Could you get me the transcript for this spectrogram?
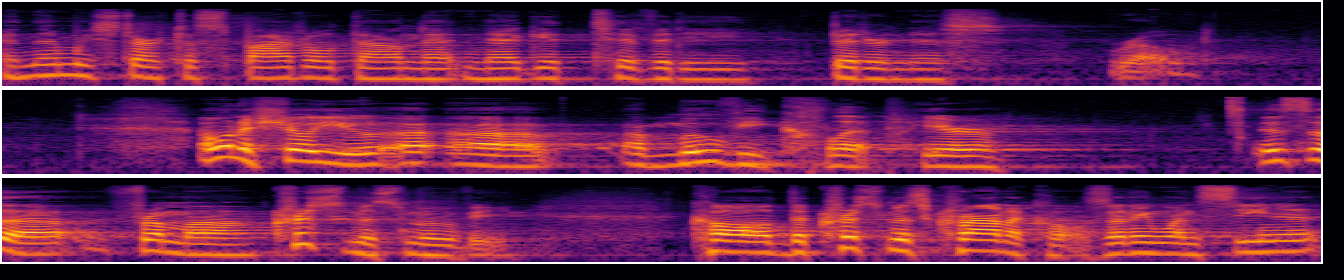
And then we start to spiral down that negativity, bitterness road. I want to show you a, a, a movie clip here this is a, from a Christmas movie called The Christmas Chronicles. Anyone seen it?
